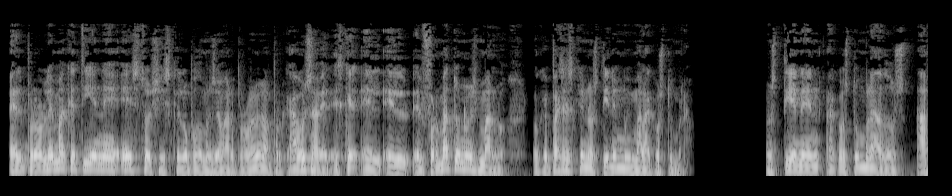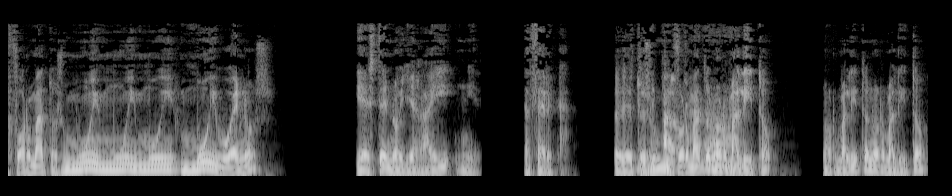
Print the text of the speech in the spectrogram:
El problema que tiene esto, si es que lo podemos llamar problema, porque vamos a ver, es que el, el- el formato no es malo, lo que pasa es que nos tienen muy mal acostumbrados. Nos tienen acostumbrados a formatos muy, muy, muy, muy buenos y este no llega ahí ni de cerca. Entonces esto es un formato no. normalito, normalito, normalito.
